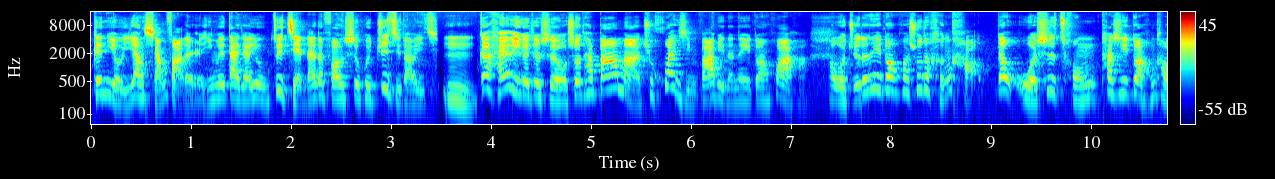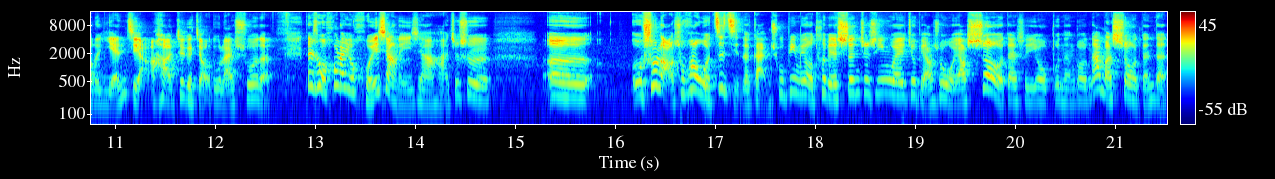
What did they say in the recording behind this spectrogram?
跟你有一样想法的人，因为大家用最简单的方式会聚集到一起。嗯，但还有一个就是，我说他妈妈去唤醒芭比的那一段话哈，啊，我觉得那段话说的很好，但我是从它是一段很好的演讲哈这个角度来说的。但是我后来又回想了一下哈，就是，呃。我说老实话，我自己的感触并没有特别深，就是因为就比方说我要瘦，但是又不能够那么瘦等等。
